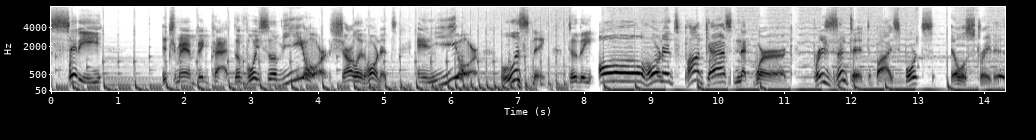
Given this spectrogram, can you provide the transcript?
city. It's your man, Big Pat, the voice of your Charlotte Hornets, and you're listening to the All Hornets Podcast Network, presented by Sports Illustrated.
